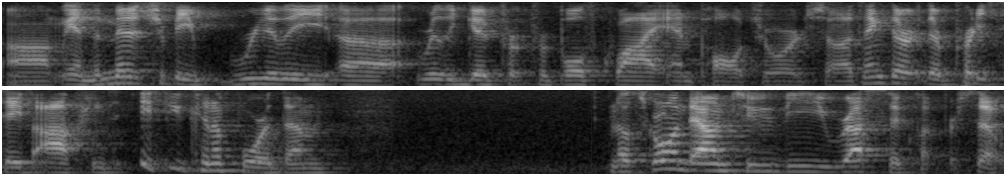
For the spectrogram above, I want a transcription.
Um, and the minutes should be really, uh, really good for, for both Kawhi and Paul George. So I think they're, they're pretty safe options if you can afford them. Now, scrolling down to the rest of the Clippers. So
